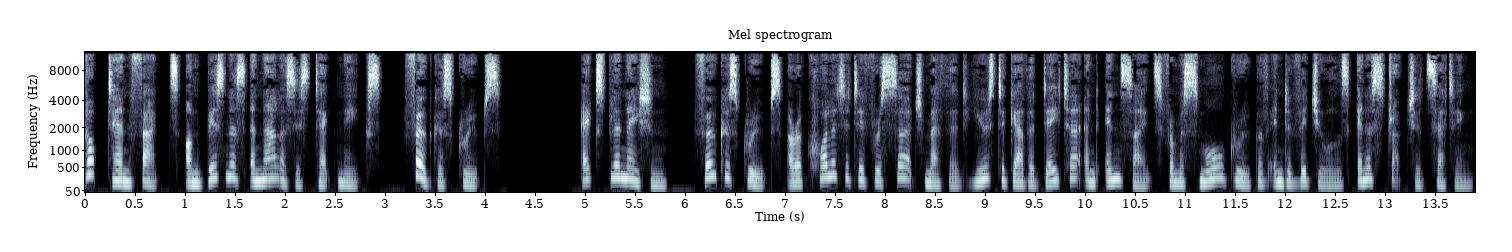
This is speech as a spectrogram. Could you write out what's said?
Top 10 Facts on Business Analysis Techniques, Focus Groups. Explanation Focus groups are a qualitative research method used to gather data and insights from a small group of individuals in a structured setting.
